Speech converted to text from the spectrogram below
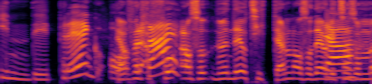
indie-preg over Ja, for seg. får, altså, men det er jo tittelen. Altså, det er jo litt sånn som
